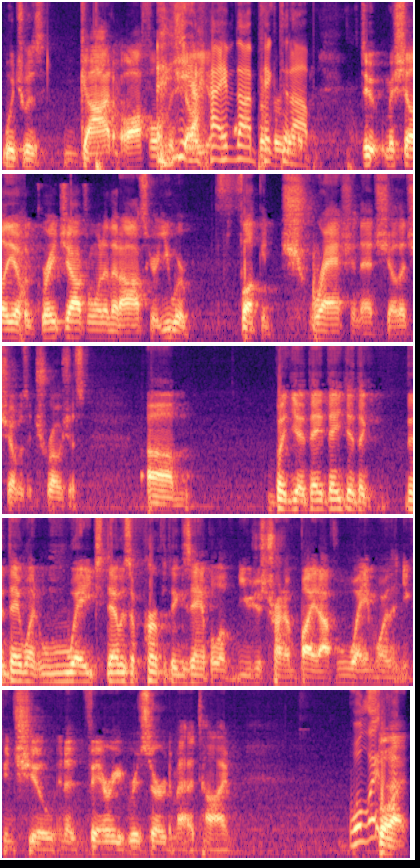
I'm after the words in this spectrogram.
which was god awful. Yeah, I have not picked it up. Dude, Michelle Yeoh, great job for winning that Oscar. You were fucking trash in that show. That show was atrocious. Um, but yeah, they they did the they went way. T- that was a perfect example of you just trying to bite off way more than you can chew in a very reserved amount of time. Well, But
